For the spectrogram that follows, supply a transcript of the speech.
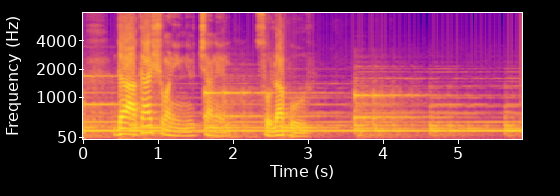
the Akashvani news channel Solapur.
